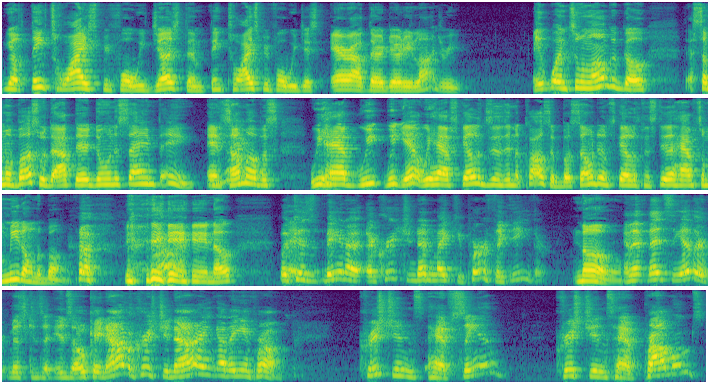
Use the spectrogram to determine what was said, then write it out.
you know think twice before we judge them. Think twice before we just air out their dirty laundry. It wasn't too long ago that some of us were out there doing the same thing, and some of us we have we we yeah we have skeletons in the closet, but some of them skeletons still have some meat on the bone. you know, Because being a, a Christian doesn't make you perfect either. no, And that, that's the other misconception. Is okay, now I'm a Christian, now I ain't got any problems. Christians have sin, Christians have problems,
